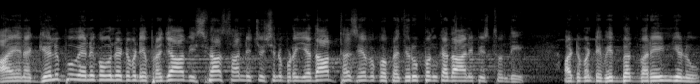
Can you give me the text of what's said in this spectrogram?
ఆయన గెలుపు వెనుక ఉన్నటువంటి ప్రజా విశ్వాసాన్ని చూసినప్పుడు యథార్థ సేవకు ప్రతిరూపం కదా అనిపిస్తుంది. అటువంటి విద్వద్వరేణ్యులు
